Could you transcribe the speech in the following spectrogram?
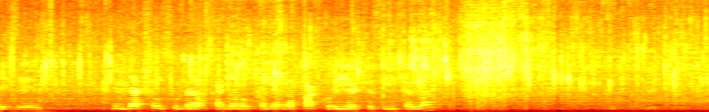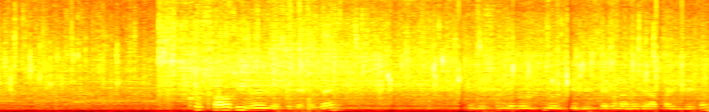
এই যে ইন্ডাকশন চুলা কার্যাবতকালে আমরা পাক করেই আসতেছি, ইনশাল্লাহ। খুব সহজেই হয়ে গেছে, দেখা যায়। এই যে সুন্দর উল্টি উল্টি দিচ্ছে এখন আমাদের আপনার দেখুন।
